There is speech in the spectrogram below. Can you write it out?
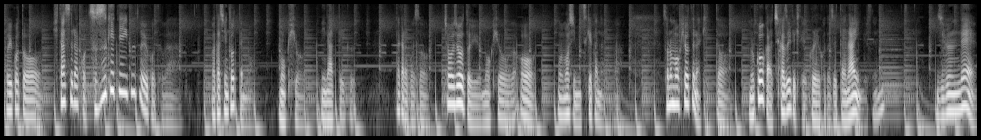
ということをひたすらこう続けていくということが私にとっても目標になっていく。だからこそ頂上という目標をもし見つけたならばその目標というのはきっと向こうから近づいてきてくれることは絶対ないんですよね。自分で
